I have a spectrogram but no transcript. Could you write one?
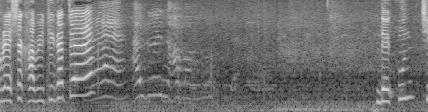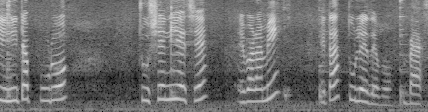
তারপরে এসে খাবি, ঠিক আছে? দেখুন, চিনিটা পুরো চুষে নিয়েছে। এবার আমি এটা তুলে দেব, ব্যাস।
